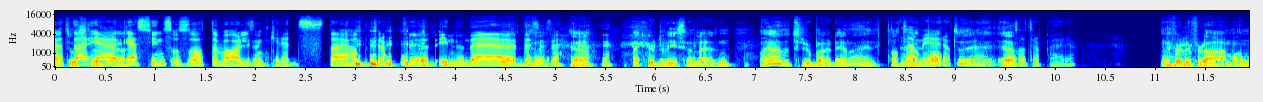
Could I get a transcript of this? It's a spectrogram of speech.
vet det. Oslo. Jeg, ja. jeg syns også at det var litt sånn kreds da jeg hadde trapp inne. Det, det syns jeg. Ja, Det er kult å vise den leiligheten. Å ja, du tror bare det? Nei, ta Det er mer trappa opp opp. eh, Ja. ta trappa her, ja. Jeg føler For da er man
